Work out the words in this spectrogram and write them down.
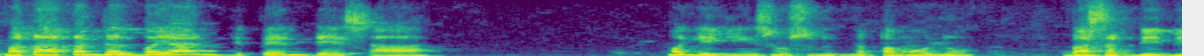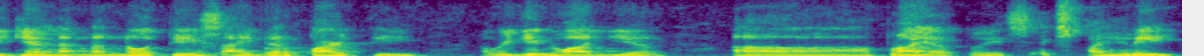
Matatanggal ba yan? Depende sa magiging susunod na Pangulo. Basta't bibigyan lang ng notice either party within one year uh, prior to its expiry.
